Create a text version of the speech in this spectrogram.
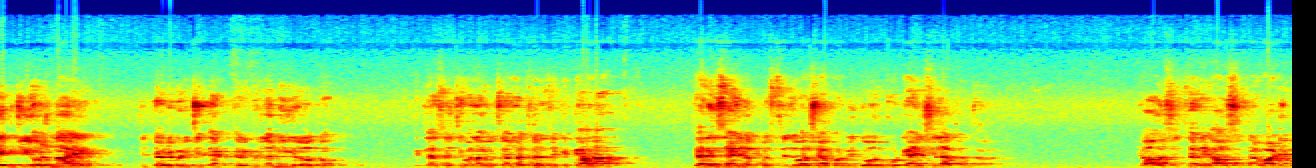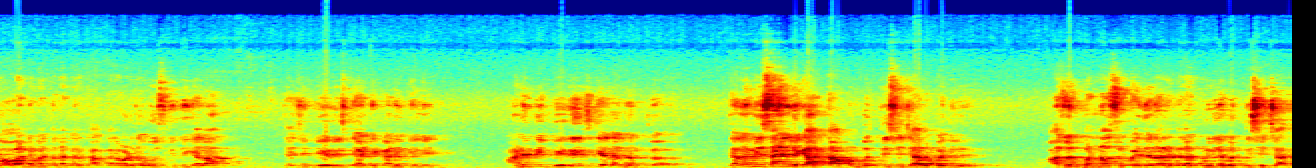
एक जी योजना आहे ती तळबिडीची त्या तळबिडला मी गेलो होतो. तिथल्या सचिवाला विचारलं खर्च किती आला? त्याने सांगितलं पस्तीस वर्षापूर्वी दोन कोटी ऐंशी लाख खर्च आला. या वर्षी चरेगाव शितळवाडी भवानी नगर खाकरवाडीचा ऊस किती गेला? त्याची बेरीज त्या ठिकाणी केली. आणि ती बेरीज केल्यानंतर त्याला मी सांगितले की आता आपण बत्तीसशे चार रुपये दिले. अजून पन्नास रुपये देणार आहे त्याला गुणिले बत्तीसशे चार.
